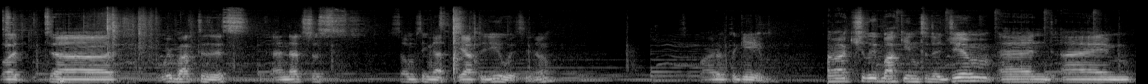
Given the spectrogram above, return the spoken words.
But uh, we're back to this and that's just something that you have to deal with you know? It's part of the game. I'm actually back into the gym and i'm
